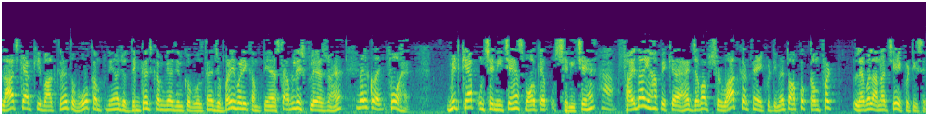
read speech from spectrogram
लार्ज कैप की बात करें तो वो कंपनियाँ जो दिग्गज कंपनियाँ जिनको बोलते हैं जो बड़ी बड़ी कंपनियाँ एस्टेब्लिश प्लेयर्स जो हैं बिल्कुल वो हैं मिड कैप उनसे नीचे है स्मॉल कैप उससे नीचे है हाँ। फ़ायदा यहाँ पे क्या है जब आप शुरुआत करते हैं इक्विटी में तो आपको कंफर्ट लेवल आना चाहिए इक्विटी से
